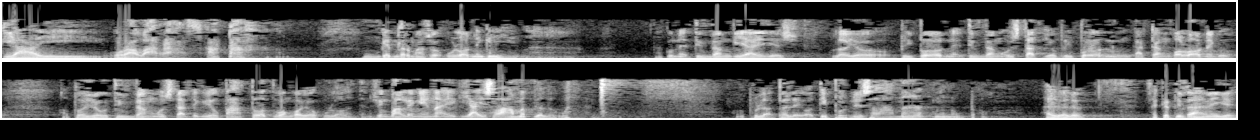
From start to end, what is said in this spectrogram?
kiai ora waras kathah mungkin termasuk kula niki aku nek diundang kiai guys kula ya pripun nek diundang ustad ya pripun kadang kala niku apa ya diundang ustad iku ya patut wong kaya kula ngoten sing paling enak iki kiai slamet lho wah bolak-balik kok tibane selamat ngono. Halo halo. Saged dipahami nggih?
